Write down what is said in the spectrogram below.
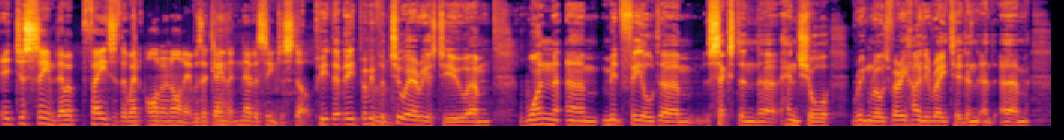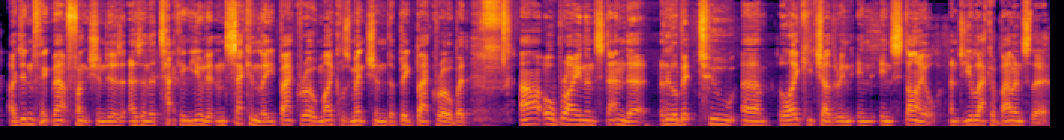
it just seemed there were phases that went on and on. It was a game yeah. that never seemed to stop. Pete, let me, let me mm. put two areas to you. Um, one um, midfield, um, Sexton, uh, Henshaw, Ringrose, very highly rated, and and um, I didn't think that functioned as, as an attacking unit. And secondly, back row. Michael's mentioned the big back row, but are O'Brien and Stander a little bit too um, like each other in, in, in style? And do you lack a balance there?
